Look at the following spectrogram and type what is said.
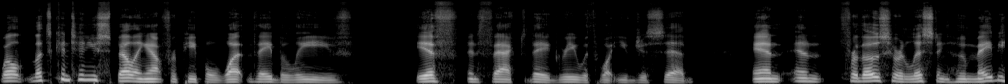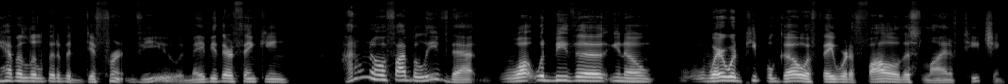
Well, let's continue spelling out for people what they believe, if in fact they agree with what you've just said. And and for those who are listening who maybe have a little bit of a different view and maybe they're thinking, I don't know if I believe that. What would be the, you know, where would people go if they were to follow this line of teaching?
